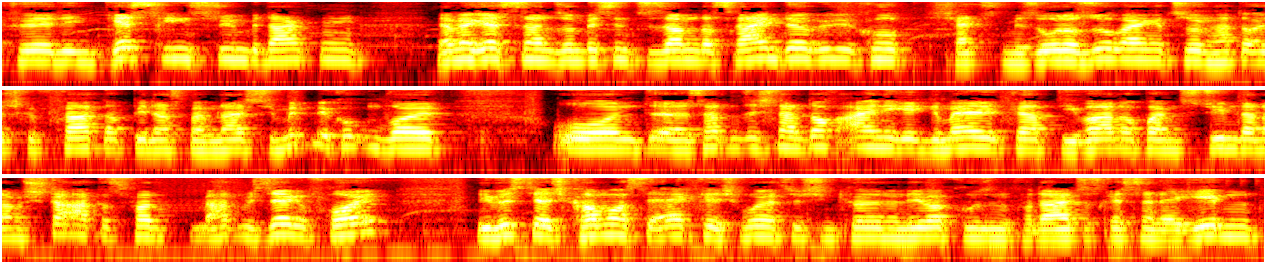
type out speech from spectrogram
für den gestrigen Stream bedanken. Wir haben ja gestern so ein bisschen zusammen das Rhein-Derby geguckt. Ich hätte es mir so oder so reingezogen, hatte euch gefragt, ob ihr das beim Livestream mit mir gucken wollt. Und äh, es hatten sich dann doch einige gemeldet gehabt, die waren auch beim Stream dann am Start. Das fand, hat mich sehr gefreut. Ihr wisst ja, ich komme aus der Ecke, ich wohne zwischen Köln und Leverkusen, von daher hat es gestern ergeben.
